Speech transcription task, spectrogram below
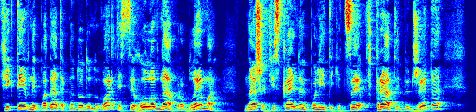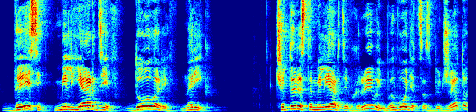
Фіктивний податок на додану вартість це головна проблема нашої фіскальної політики. Це втрати бюджету 10 мільярдів доларів на рік. 400 мільярдів гривень виводяться з бюджету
